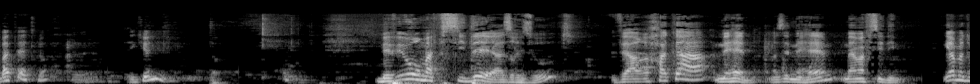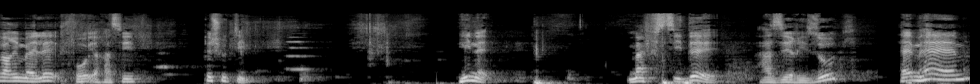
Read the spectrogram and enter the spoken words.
בא ט', לא? הגיוני. בביאור מפסידי הזריזות והרחקה מהם. מה זה מהם? מהמפסידים. גם הדברים האלה פה יחסית פשוטים. הנה, מפסידי הזריזות הם הם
